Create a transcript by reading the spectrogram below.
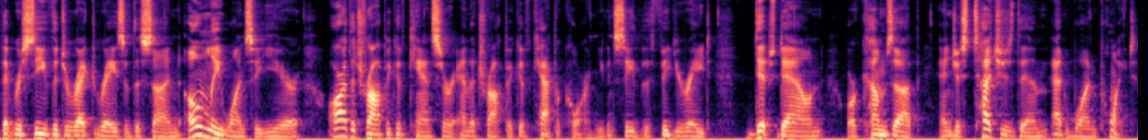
that receive the direct rays of the sun only once a year are the Tropic of Cancer and the Tropic of Capricorn. You can see that the figure eight dips down or comes up and just touches them at one point.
